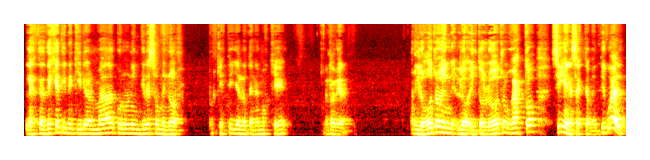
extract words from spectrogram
La estrategia tiene que ir armada con un ingreso menor, porque este ya lo tenemos que retirar. Y los otros, y los otros gastos siguen exactamente igual.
